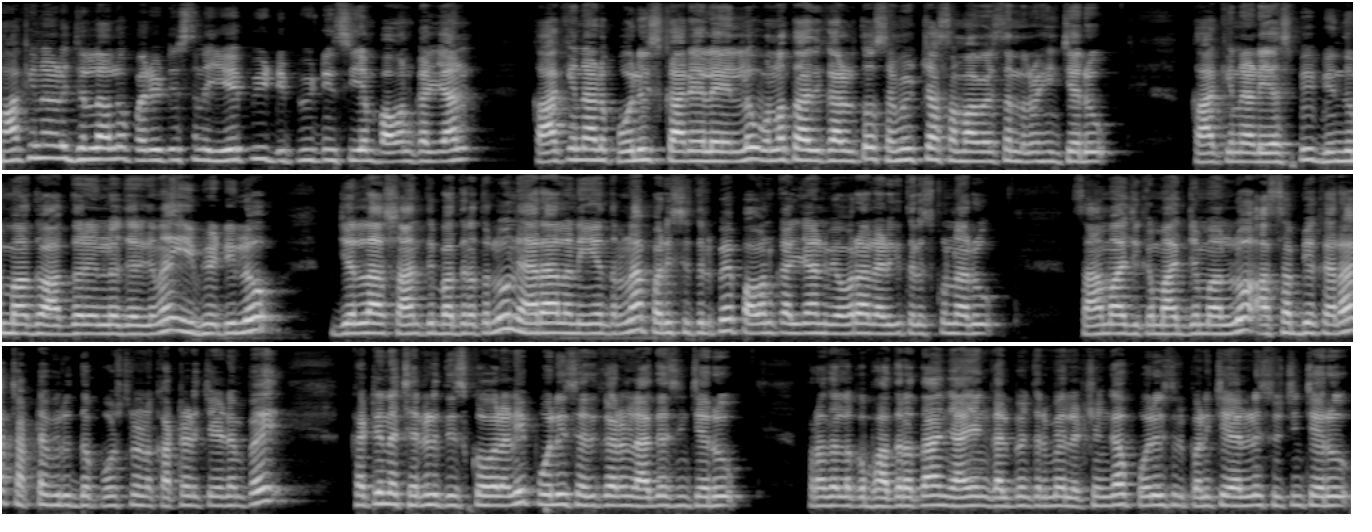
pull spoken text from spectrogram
కాకినాడ జిల్లాలో పర్యటిస్తున్న AP deputy CM Pawan Kalyan Kakinada police కార్యాలయంలో ఉన్నతాధికారులతో సమీక్షా సమావేశం నిర్వహించారు. కాకినాడ ఎస్పీ బిందు మాధవ్ ఆధ్వర్యంలో జరిగిన ఈ భేటీలో జిల్లా శాంతి భద్రతలు నేరాల నియంత్రణ పరిస్థితులపై పవన్ కళ్యాణ్ వివరాలు అడిగి తెలుసుకున్నారు. సామాజిక మాధ్యమాల్లో అసభ్యకర చట్టవిరుద్ధ పోస్టులను కట్టడి చేయడంపై కఠిన చర్యలు తీసుకోవాలని పోలీసు అధికారులను ఆదేశించారు. ప్రజలకు భద్రత న్యాయం కల్పించడమే లక్ష్యంగా పోలీసులు పనిచేయాలని సూచించారు.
